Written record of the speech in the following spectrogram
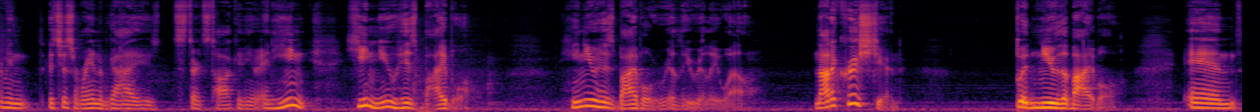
I mean, it's just a random guy who starts talking to you, and he he knew his Bible. He knew his Bible really, really well. Not a Christian, but knew the Bible, and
